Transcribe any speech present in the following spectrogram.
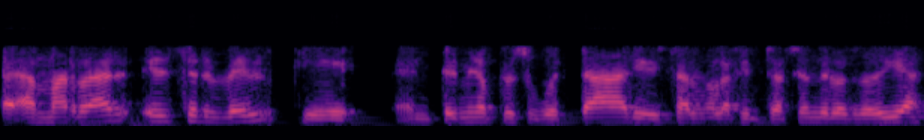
amarrar el CERVEL, que en términos presupuestarios y salvo la filtración del otro día,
